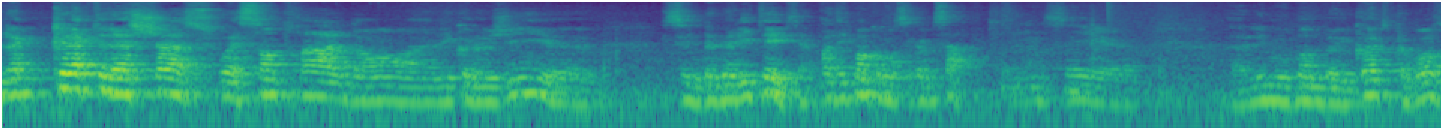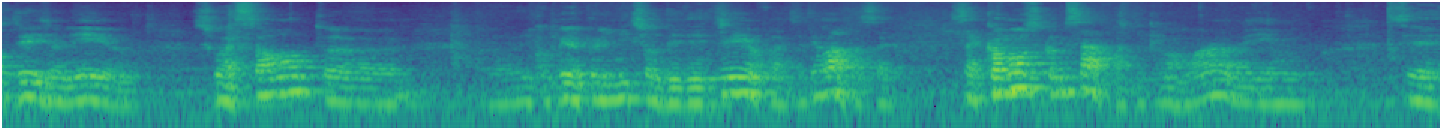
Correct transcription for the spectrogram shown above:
la, que l'acte d'achat soit central dans l'écologie, c'est une banalité. Ça a pratiquement commencé comme ça. C'est euh, les mouvements de boycott commencent dès les années 60, euh, euh, y compris la polémique sur le DDT, enfin, etc. ça, commence comme ça, pratiquement. Hein, et c'est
